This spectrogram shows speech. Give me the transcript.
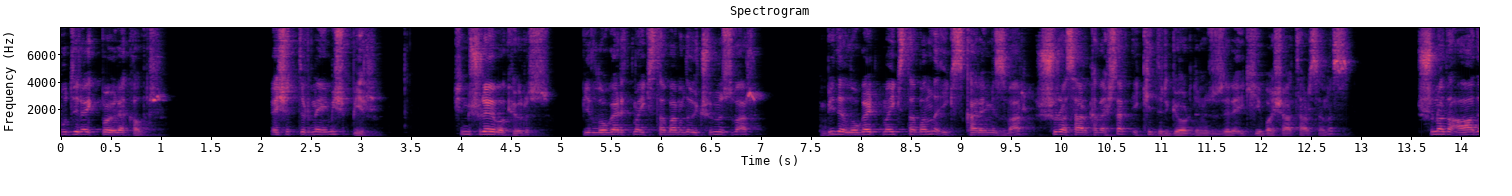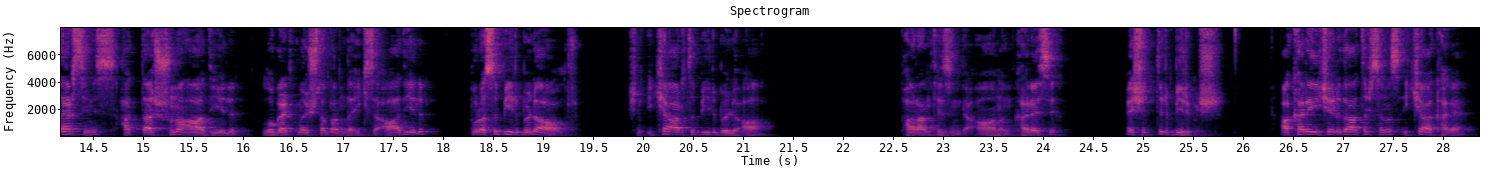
Bu direkt böyle kalır. Eşittir neymiş? 1. Şimdi şuraya bakıyoruz. Bir logaritma x tabanında 3'ümüz var. Bir de logaritma x tabanında x karemiz var. Şurası arkadaşlar 2'dir gördüğünüz üzere 2'yi başa atarsanız. Şuna da a derseniz hatta şuna a diyelim. Logaritma 3 tabanında x'e a diyelim. Burası 1 bölü a olur. Şimdi 2 artı 1 bölü a parantezinde a'nın karesi eşittir 1'miş. A kareyi içeri dağıtırsanız 2a kare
